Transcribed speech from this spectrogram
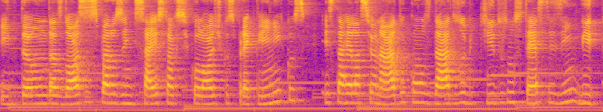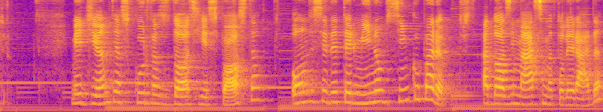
Então, das doses para os ensaios toxicológicos pré-clínicos está relacionado com os dados obtidos nos testes in vitro, mediante as curvas dose e resposta, onde se determinam cinco parâmetros: a dose máxima tolerada,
